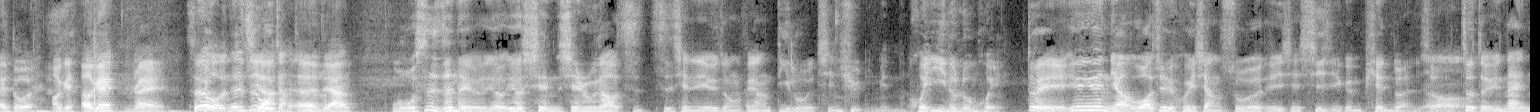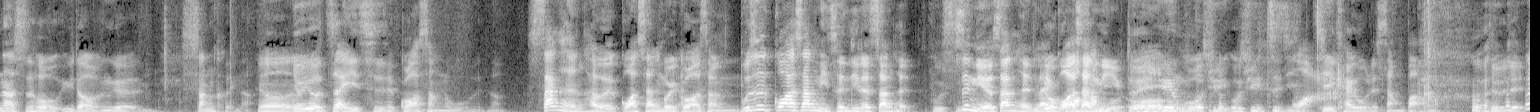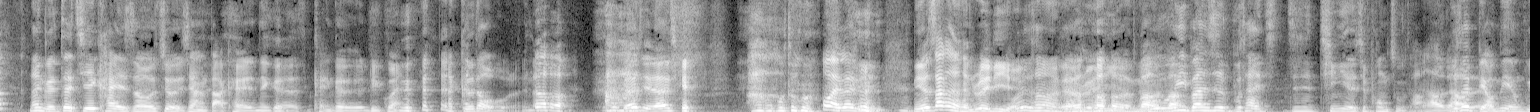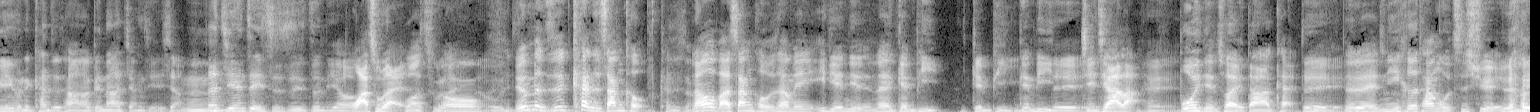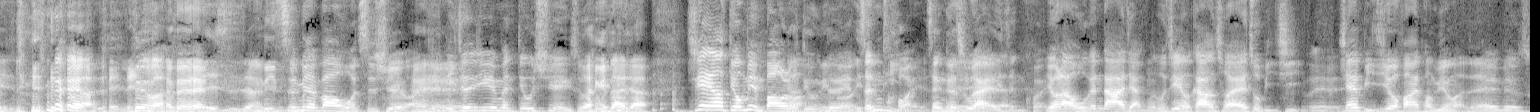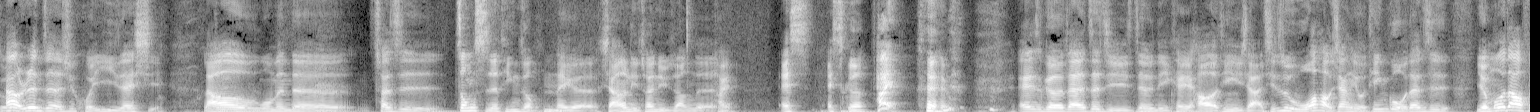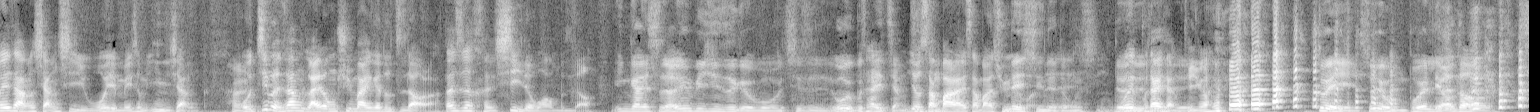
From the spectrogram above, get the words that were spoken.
太多了。OK，OK，对，所以我那可是集啊我讲真的怎样？我是真的有又又陷陷入到之之前的有一种非常低落的情绪里面的。回忆的轮回。对，因为因为你要我要去回想所有的一些细节跟片段的时候，哦。就等于那那时候遇到那个伤痕啊，嗯，又又再一次的刮伤了我，你知道？伤痕还会刮伤你啊，会刮伤，不是刮伤你曾经的伤痕，不是。是你的伤痕来刮伤你。我。对，哦。因为我去我去自己 揭开我的伤疤嘛，对不对？那个在揭开的时候，就很像打开那个 看那个铝罐，它割到我了，了解了解。啊，好痛啊！后来那你你的伤痕很锐利耶。我，的伤痕非常锐利很棒我我一般是不太就是轻易的去碰触它，我在表面远远的看着它，然后跟大家讲解一下。嗯。但今天这一次是真的要挖出来。挖出来哦。原本只是看着伤口，看着伤，然后把伤口上面一点点的那个干屁干屁干屁对结痂啦，嘿。剥一点出来给大家看，对。对不对？你喝汤，我吃血，类 对啊，对嘛，对对？似这样，你吃面包，我吃血嘛，你就是原本丢血出来给大家，现在要丢面包了丢面包，整体块整个出来。一整块，有啦，我跟大家讲，我今天有看到出来在做笔记，对，现在笔记就放在旁边嘛，对不对？对没有错，他有认真的去回忆在写，然后我们的算是忠实的听众，那个想要你穿女装的嗨 S S 哥嗨，S 哥在这集就是你可以好好听一下。其实我好像有听过，但是有没有到非常详细，我也没什么印象。我基本上来龙去脉应该都知道了，但是很细的我好像不知道。应该是啊，因为毕竟这个我其实我也不太讲又伤疤来伤疤去，内心的东西，我也不太想听啊。对，所以我们不会聊到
